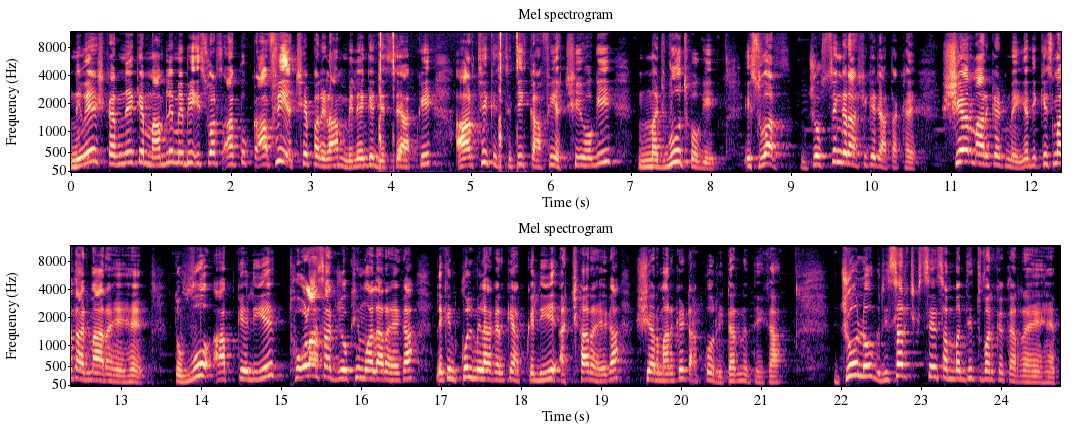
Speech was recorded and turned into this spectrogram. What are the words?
निवेश करने के मामले में भी इस वर्ष आपको काफ़ी अच्छे परिणाम मिलेंगे, जिससे आपकी आर्थिक स्थिति काफ़ी अच्छी होगी, मज़बूत होगी। इस वर्ष जो सिंह राशि के जातक हैं शेयर मार्केट में यदि किस्मत आजमा रहे हैं तो वो आपके लिए थोड़ा सा जोखिम वाला रहेगा, लेकिन कुल मिलाकर के आपके लिए अच्छा रहेगा, शेयर मार्केट आपको रिटर्न देगा। जो लोग रिसर्च से संबंधित वर्क कर रहे हैं,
